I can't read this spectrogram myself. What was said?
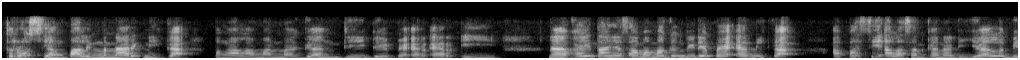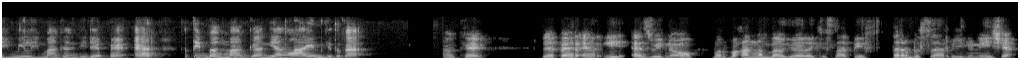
Terus yang paling menarik nih Kak, pengalaman magang di DPR RI. Nah, kaitannya sama magang di DPR nih Kak, apa sih alasan Kanadia lebih milih magang di DPR ketimbang magang yang lain gitu, Kak? Oke, okay. DPR RI, as we know, merupakan lembaga legislatif terbesar di Indonesia.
